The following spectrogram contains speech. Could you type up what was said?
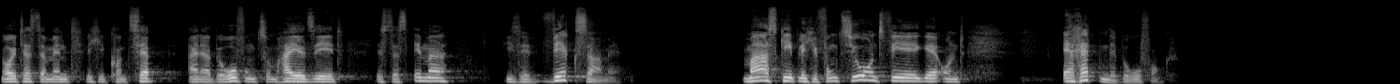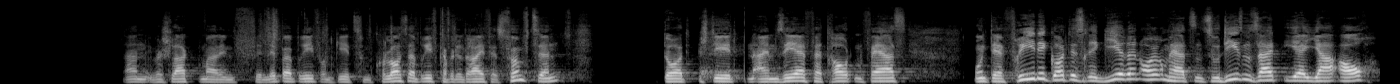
neutestamentliche Konzept einer Berufung zum Heil seht, ist das immer diese wirksame, maßgebliche, funktionsfähige und errettende Berufung. Dann überschlagt mal den Philipperbrief und geht zum Kolosserbrief, Kapitel 3, Vers 15. Dort steht in einem sehr vertrauten Vers, und der Friede Gottes regiere in eurem Herzen. Zu diesem seid ihr ja auch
